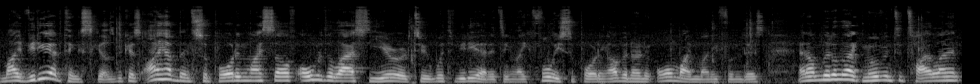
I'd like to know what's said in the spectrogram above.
my video editing skills because I have been supporting myself over the last year or two with video editing, like fully supporting. I've been earning all my money from this, and I'm literally like moving to Thailand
